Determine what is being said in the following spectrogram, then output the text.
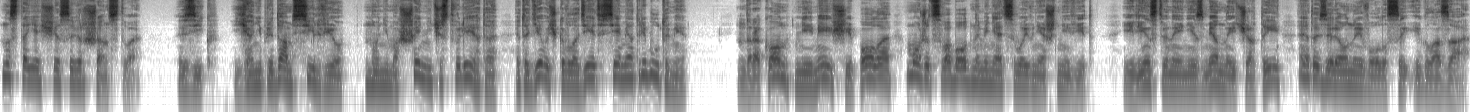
настоящее совершенство. Зик, я не предам Сильвию, но не мошенничество ли это? Эта девочка владеет всеми атрибутами. Дракон, не имеющий пола, может свободно менять свой внешний вид – Единственные неизменные черты – это зеленые волосы и глаза.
